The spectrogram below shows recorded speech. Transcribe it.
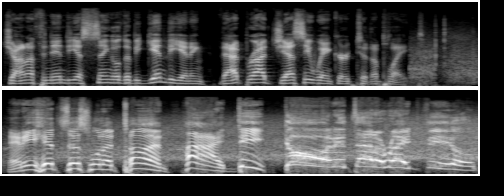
Jonathan India singled to begin the inning. That brought Jesse Winker to the plate. And he hits this one a ton. High, deep, gone. It's out of right field.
